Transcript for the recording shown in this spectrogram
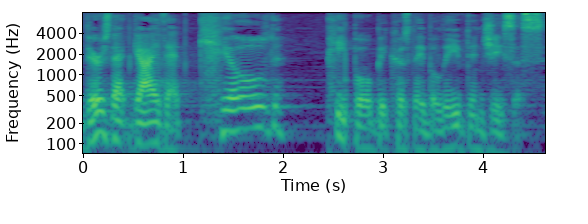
there's that guy that killed people because they believed in Jesus.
